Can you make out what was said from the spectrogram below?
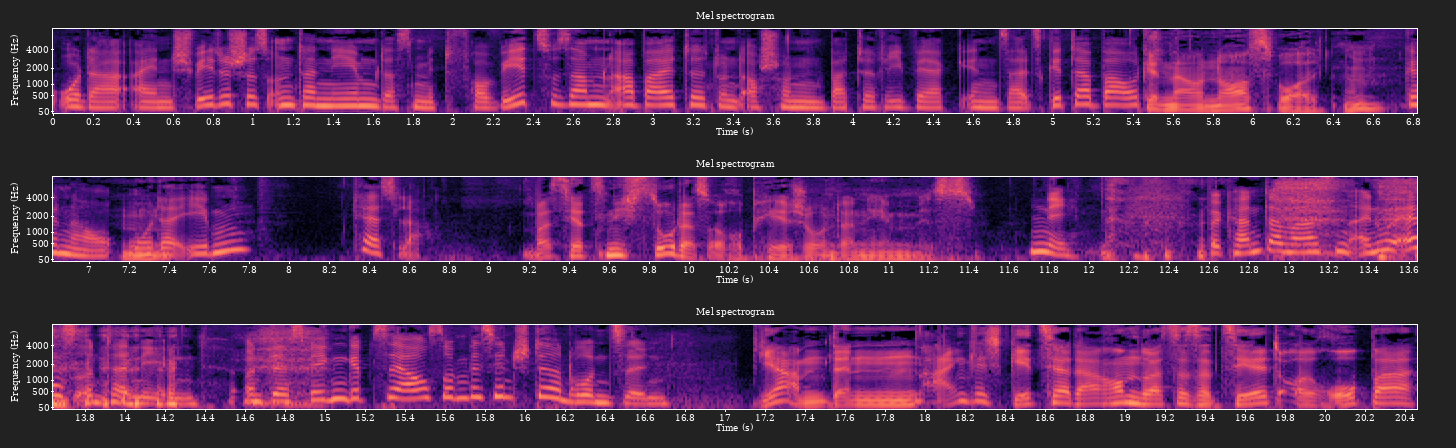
Oder ein schwedisches Unternehmen, das mit VW zusammenarbeitet und auch schon ein Batteriewerk in Salzgitter baut. Genau, Northvolt. Ne? Genau. Mhm. Oder eben Tesla. Was jetzt nicht so das europäische Unternehmen ist. Nee, bekanntermaßen ein US-Unternehmen. Und deswegen gibt es ja auch so ein bisschen Stirnrunzeln. Ja, denn eigentlich geht's ja darum, du hast es erzählt, Europa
